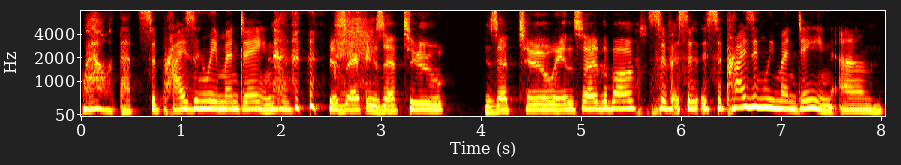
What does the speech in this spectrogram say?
Wow, that's surprisingly mundane. Is that is that too is that too inside the box? Su- su- surprisingly mundane. Um,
